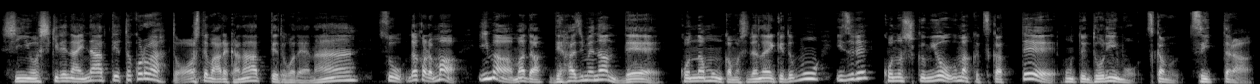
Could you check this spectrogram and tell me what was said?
信用しきれないなっていうところはどうしてもあるかなっていうところだよな。そう。だからまあ、今はまだ出始めなんで、こんなもんかもしれないけども、いずれこの仕組みをうまく使って、本当にドリームをつかむツイッター、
